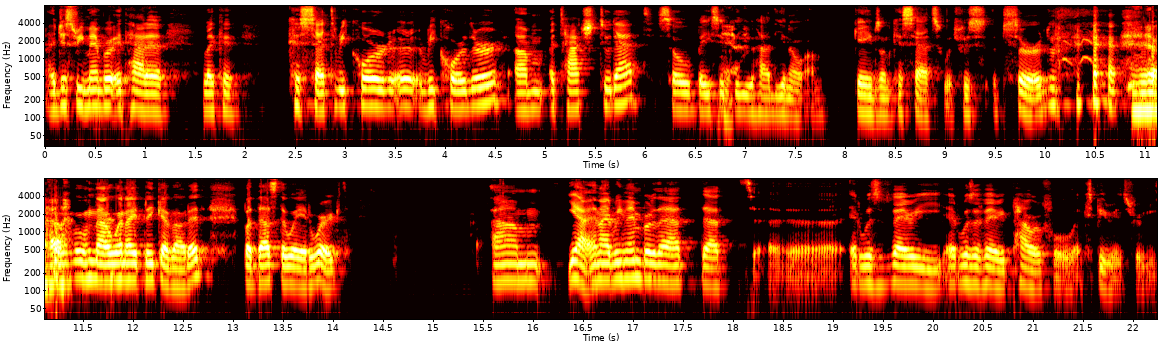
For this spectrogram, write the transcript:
I just remember it had a like a cassette record uh, recorder um, attached to that. So basically, yeah. you had you know um, games on cassettes, which was absurd. now when I think about it, but that's the way it worked. Um, yeah, and I remember that that uh, it was very it was a very powerful experience for me,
